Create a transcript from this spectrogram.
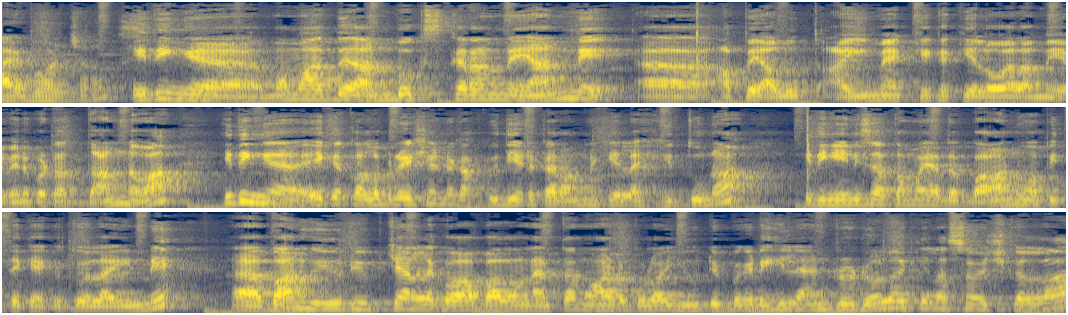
අයිබෝන් චනස් ඉතින් මම අද අන්බොක්ස් කරන්න යන්නේ අපේ අලුත් iMac එක කියලා ඔයාලා මේ වෙනකොටත් දන්නවා. ඉතින් ඒක කොලැබොරේෂන් එකක් විදිහට කරන්න කියලා හිතුණා. ඉතින් නිසා තමයි අද බානු අපිත් එක්ක එකතු වෙලා ඉන්නේ. බානුගේ YouTube එක ඔයා බලන්න නැත්නම් ඔයාලට පුළුවන් YouTube එකට ගිහලා ඇන්ඩ්‍රෝ ඩොලර් කියලා සර්ච් කරලා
